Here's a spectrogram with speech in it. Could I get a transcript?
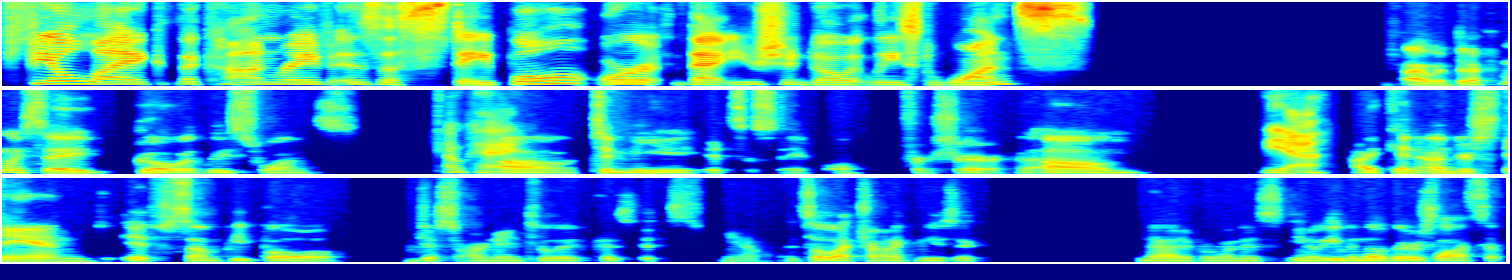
feel like the con rave is a staple or that you should go at least once? I would definitely say go at least once. Okay. Uh, to me, it's a staple, for sure. Um Yeah. I can understand if some people just aren't into it because it's, you know, it's electronic music. Not everyone is you know, even though there's lots of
